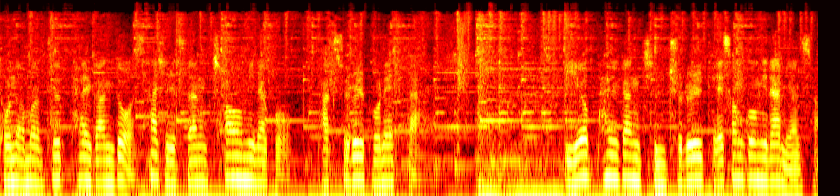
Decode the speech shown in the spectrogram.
토너먼트 8강도 사실상 처음이라고 박수를 보냈다. 이어 8강 진출을 대성공이라면서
